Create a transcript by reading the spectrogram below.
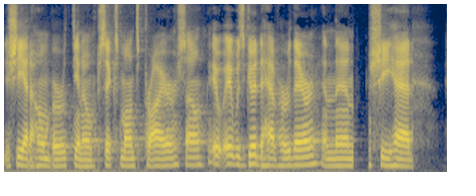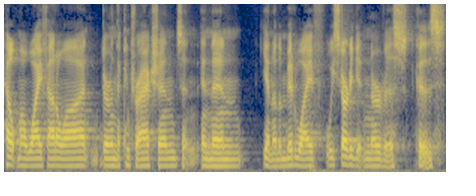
she had a home birth, you know, six months prior. So it, it was good to have her there. And then she had helped my wife out a lot during the contractions. And, and then, you know, the midwife, we started getting nervous because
